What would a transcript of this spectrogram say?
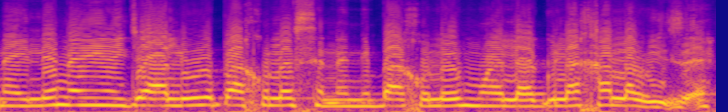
নাইলে নাই ওই যে আলুর বাকল আছে নানি, বাকলের ময়লাগুলা খালা হয়ে যায়।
